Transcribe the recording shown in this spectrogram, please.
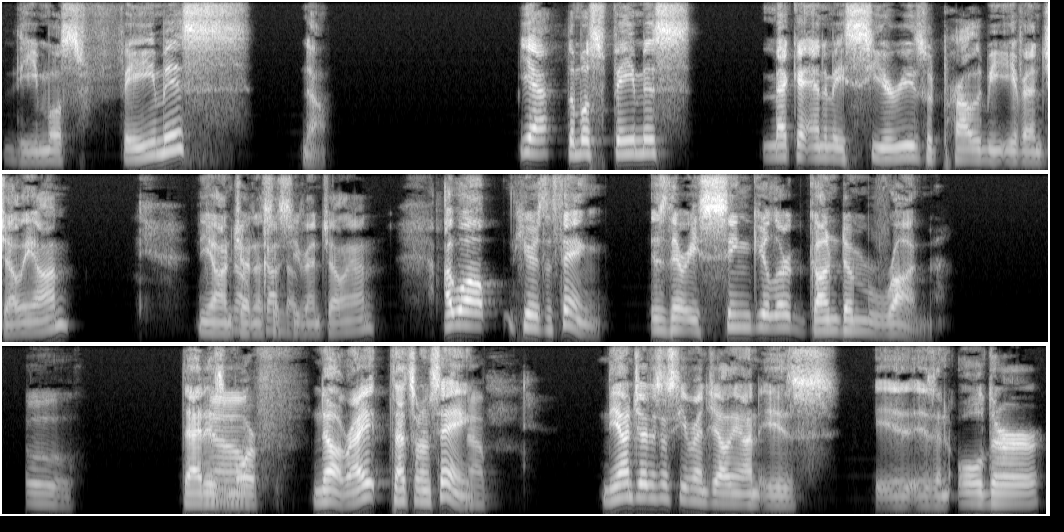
the most famous, no, yeah, the most famous mecha anime series would probably be Evangelion, Neon No, Genesis Gundam. Evangelion. Uh, well, here's the thing: is there a singular Gundam run Ooh. that is No. more? F- no, right? That's what I'm saying. No. Neon Genesis Evangelion is, is is an older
